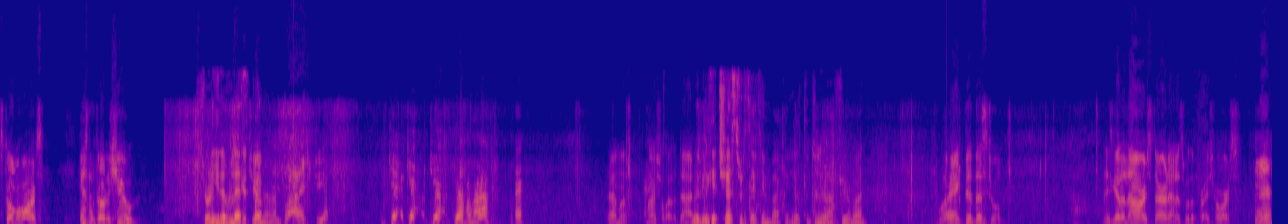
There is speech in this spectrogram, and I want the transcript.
Stole my horse. Isn't throw the shoe. Surely he'd have left you by now. I'm obliged to you. Get, get, get, careful now. I'm a marshal out of Dodge. Maybe he'll get Chester to take him back and he'll continue after your man. Well, Hank did this to him. And he's got an hour start on us with a fresh horse. Here.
